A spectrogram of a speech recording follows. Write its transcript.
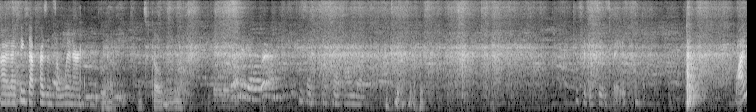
All right, I think that present's a winner. Yeah, it's totally. They'll be all around. He's like, that's right, I know. Wish I could see his face. Why did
